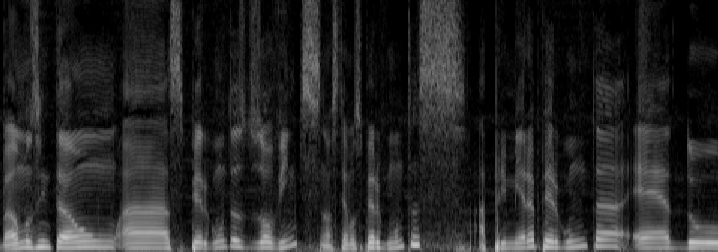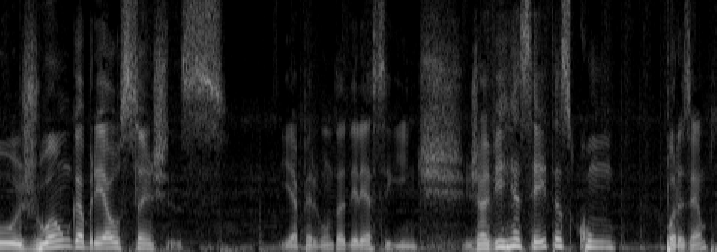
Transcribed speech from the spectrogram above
Vamos então às perguntas dos ouvintes. Nós temos perguntas. A primeira pergunta é do João Gabriel Sanches. E a pergunta dele é a seguinte: Já vi receitas com, por exemplo,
